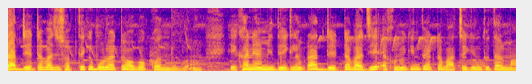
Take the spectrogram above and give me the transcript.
রাত দেড়টা বাজে সব থেকে বড় একটা অবকণ্ড এখানে আমি দেখলাম রাত দেড়টা বাজে এখনও কিন্তু একটা বাচ্চা কিন্তু তার মা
